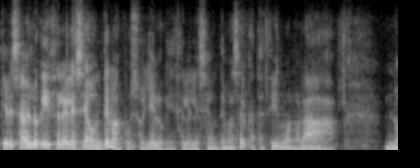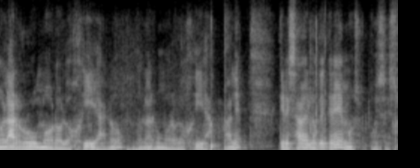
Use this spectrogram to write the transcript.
¿quieres saber lo que dice la iglesia a un tema? Pues oye, lo que dice la iglesia a un tema es el catecismo, no la, no la rumorología, ¿no? No la rumorología, ¿vale? ¿Quieres saber lo que creemos? Pues eso,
